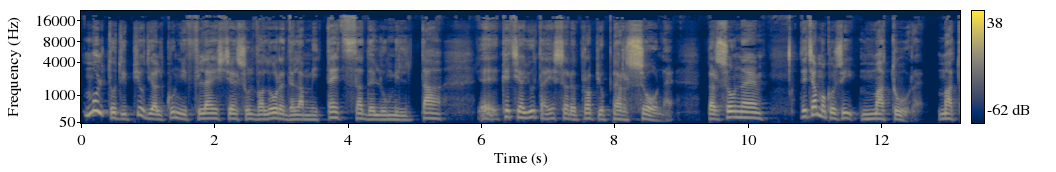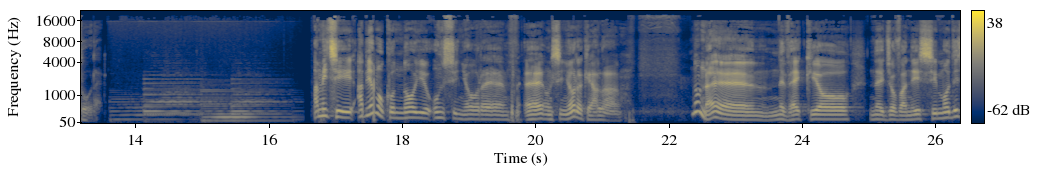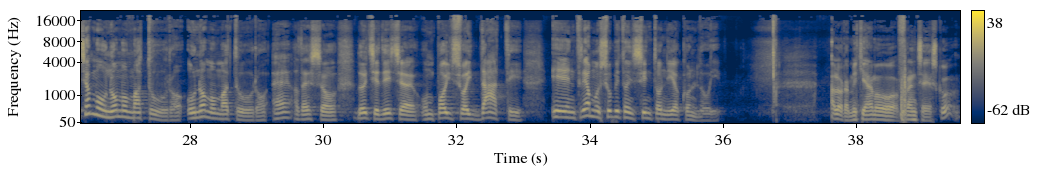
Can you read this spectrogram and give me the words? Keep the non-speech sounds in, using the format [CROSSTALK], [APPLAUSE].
molto di più di alcuni flash sul valore della mitezza, dell'umiltà, eh, che ci aiuta a essere proprio persone, persone, diciamo così, mature, mature. Amici, abbiamo con noi un signore, eh, un signore che la, non è né vecchio né giovanissimo, diciamo un uomo maturo, un uomo maturo. Eh? Adesso lui ci dice un po' i suoi dati e entriamo subito in sintonia con lui. Allora, mi chiamo Francesco,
